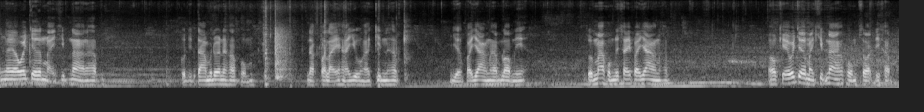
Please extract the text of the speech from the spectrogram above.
ยังไงเอาไว้เจอกันใหม่คลิปหน้านะครับ กดติดตามไปด้วยนะครับ ผม ดักปลาไหลหาอยู่หากินนะครับ เหยื่อปลาย่างนะครับ รอบนี้ ส่วนมากผมจะใช้ปลาย่างนะครับ โอเค ไว้เจอกันใหม่คลิปหน้าครับผม สวัสดีครับ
